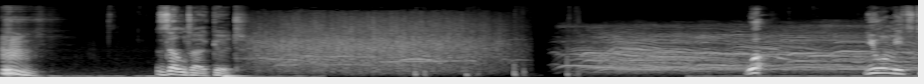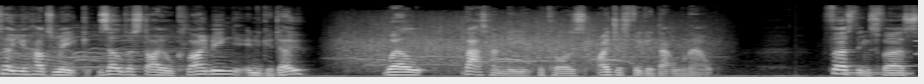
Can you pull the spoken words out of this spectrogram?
Zelda good. What? You want me to tell you how to make Zelda style climbing in Godot? Well, that's handy because I just figured that one out. First things first,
